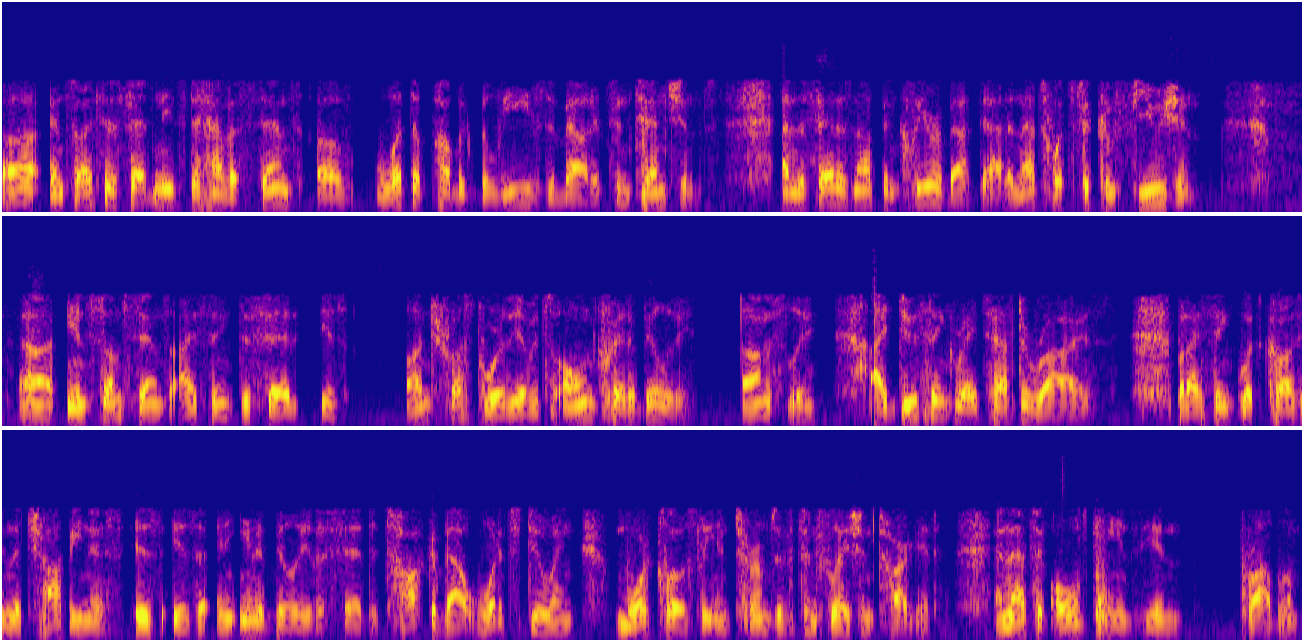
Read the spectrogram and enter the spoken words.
Uh, and so I think the Fed needs to have a sense of what the public believes about its intentions. And the Fed has not been clear about that. And that's what's the confusion. Uh, in some sense, I think the Fed is untrustworthy of its own credibility, honestly. I do think rates have to rise. But I think what's causing the choppiness is, is an inability of the Fed to talk about what it's doing more closely in terms of its inflation target. And that's an old Keynesian problem.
